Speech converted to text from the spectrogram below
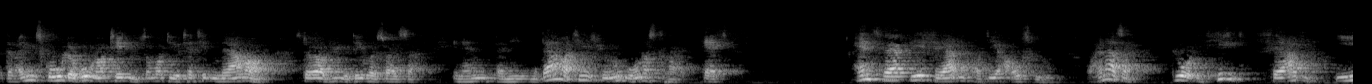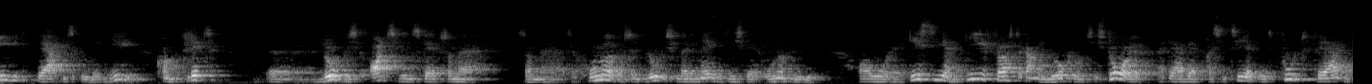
At der var ingen skole, der var god nok til dem, så måtte de jo tage til den nærmere større by, og det var så altså en anden planet. Men der har Martinus jo nu understreget, at hans værk det er færdigt, og det er afsluttet. Og han har altså gjort et helt færdigt, evigt verdensbillede, en helt komplet øh, logisk åndsvidenskab, som er, som er altså 100% logisk matematisk underbygget. Og øh, det siger han, det er første gang i jordklodens historie, at der har været præsenteret et fuldt færdigt,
